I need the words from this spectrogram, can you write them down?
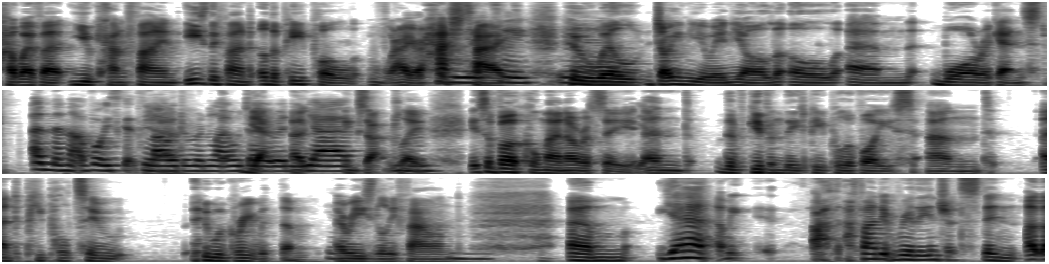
However, you can find easily find other people via a hashtag Community, who will join you in your little um, war against and then that voice gets louder and louder yeah, and uh, yeah exactly. It's a vocal minority, Yeah. and they've given these people a voice, and and people to who agree with them are easily found. Um, yeah, I mean, I, I find it really interesting. Uh,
